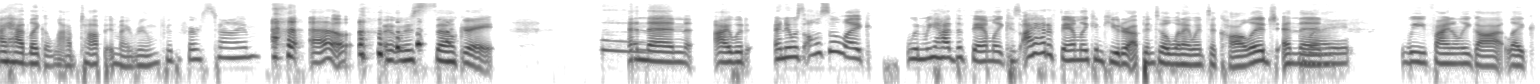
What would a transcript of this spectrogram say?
I had like a laptop in my room for the first time. oh. It was so great. And then I would and it was also like when we had the family cuz I had a family computer up until when I went to college and then right. we finally got like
